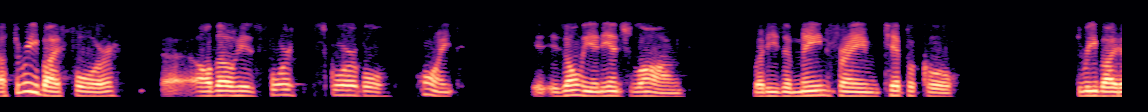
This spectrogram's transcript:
a three by four, uh, although his fourth scoreable point is only an inch long, but he's a mainframe typical three by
